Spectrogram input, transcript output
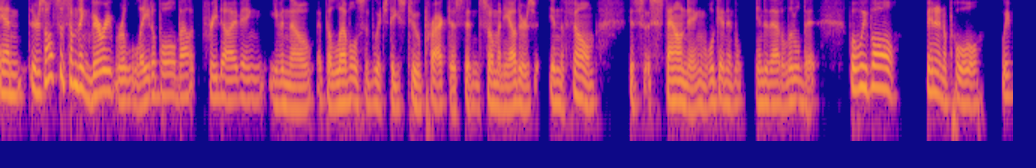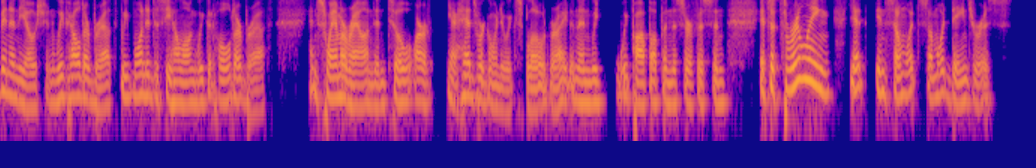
And there's also something very relatable about freediving even though at the levels at which these two practiced and so many others in the film is astounding. We'll get into, into that a little bit. But we've all been in a pool We've been in the ocean. We've held our breath. We wanted to see how long we could hold our breath and swam around until our you know, heads were going to explode, right? And then we we pop up in the surface, and it's a thrilling yet in somewhat somewhat dangerous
